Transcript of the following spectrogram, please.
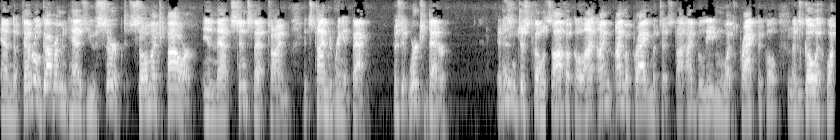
And the federal government has usurped so much power in that since that time. It's time to bring it back because it works better. It isn't just philosophical. I, am I'm, I'm a pragmatist. I, I, believe in what's practical. Mm-hmm. Let's go with what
